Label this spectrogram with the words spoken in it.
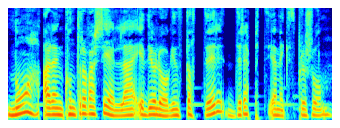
Nå er den kontroversielle ideologens datter drept i en eksplosjon.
